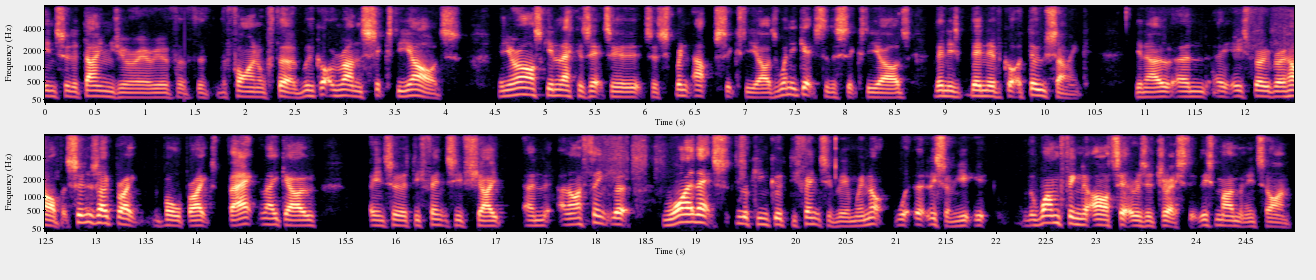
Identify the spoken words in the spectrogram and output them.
into the danger area of, the, the final third, we've got to run 60 yards. And you're asking Lacazette to, to sprint up 60 yards. When he gets to the 60 yards, then he's, then they've got to do something, you know, and it's very, very hard. But as soon as they break, the ball breaks back, they go into a defensive shape. And and I think that why that's looking good defensively, and we're not, listen, you, you, the one thing that Arteta has addressed at this moment in time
